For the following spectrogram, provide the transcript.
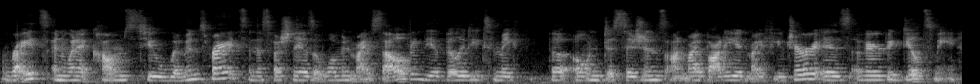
rights and when it comes to women's rights and especially as a woman myself the ability to make the own decisions on my body and my future is a very big deal to me.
